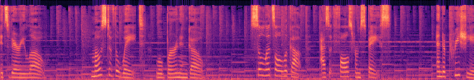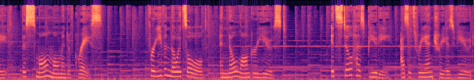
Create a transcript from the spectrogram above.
it's very low. Most of the weight will burn and go. So let's all look up as it falls from space and appreciate this small moment of grace. For even though it's old and no longer used, it still has beauty as its reentry is viewed.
